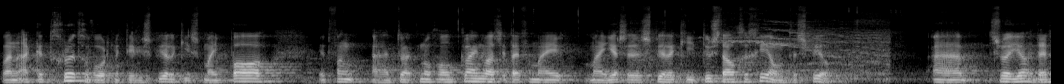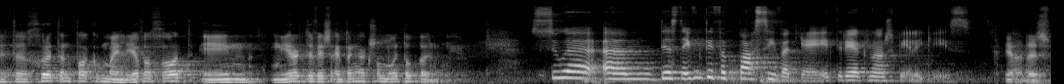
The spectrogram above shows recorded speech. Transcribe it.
Want ek het groot geword met hierdie speletjies. My pa het van uh toe ek nogal klein was, het hy vir my my eerste speletjie toestel gegee om te speel. Uh so ja, dit het 'n groot impak op my lewe gehad en om eerlik te wees, ek dink ek sal nooit ophou nie. So, ehm um, dis definitief 'n passie wat jy het, rekenaarspeletjies. Ja, dis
